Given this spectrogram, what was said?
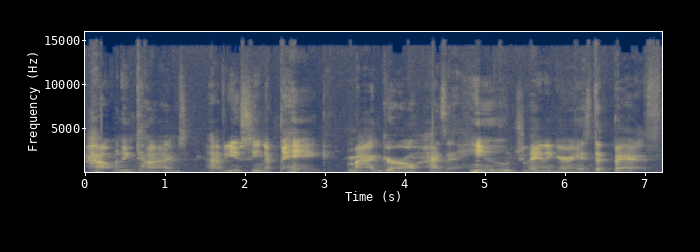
How many times have you seen a pig? My girl has a huge vinegar is the best.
